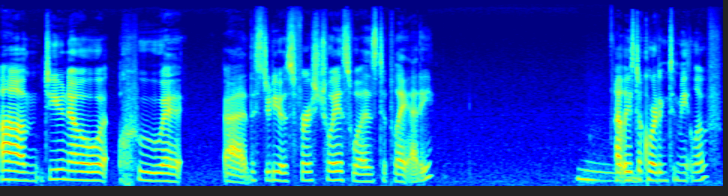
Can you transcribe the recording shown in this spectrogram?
um, do you know who uh, the studio's first choice was to play Eddie? At least according to Meat Loaf,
